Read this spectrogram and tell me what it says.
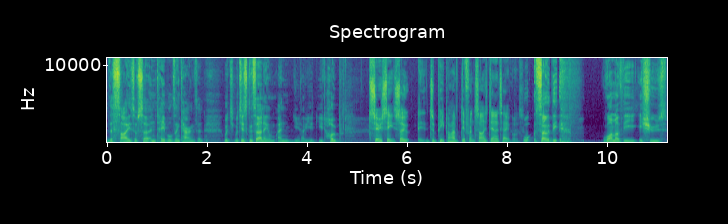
the size of certain tables in Carrington, which which is concerning. And, and you know, you'd, you'd hope Seriously, so uh, do people have different sized dinner tables? Well, So the one of the issues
